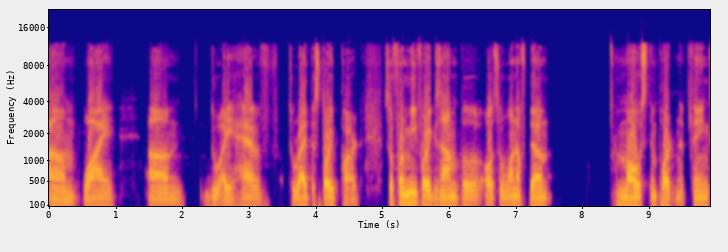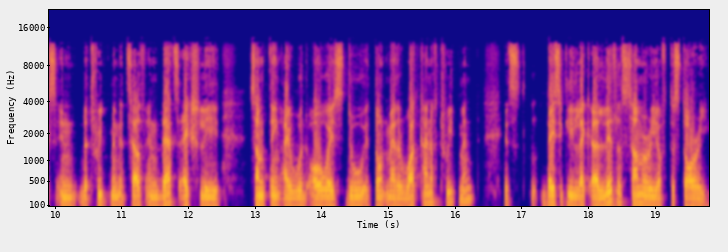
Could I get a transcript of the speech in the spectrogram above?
Um, why? Um, do i have to write the story part? So for me for example also one of the most important things in the treatment itself and that's actually something i would always do it don't matter what kind of treatment it's basically like a little summary of the story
